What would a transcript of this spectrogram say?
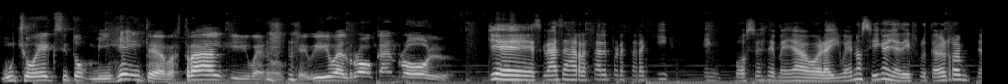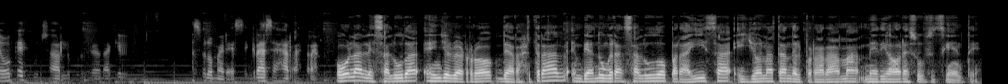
mucho éxito, mi gente de Arrastral y bueno, que viva el rock and roll. Yes, gracias Arrastral por estar aquí en Voces de Media Hora. Y bueno, sigan a disfrutar el rock, tengo que escucharlo porque la verdad que se lo merece. Gracias, Arrastral. Hola, les saluda Angel Rock de Arrastral, enviando un gran saludo para Isa y Jonathan del programa Media Hora es Suficiente.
